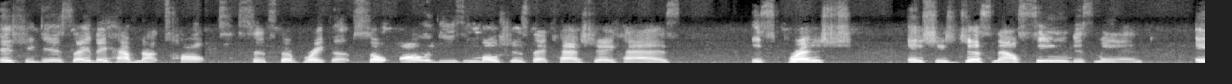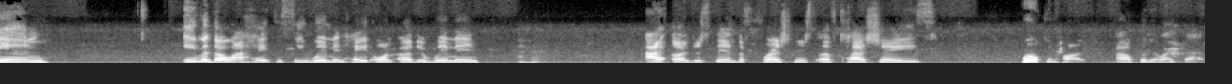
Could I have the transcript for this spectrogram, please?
And she did say they have not talked since their breakup. So all of these emotions that Cache has is fresh and she's just now seeing this man and even though i hate to see women hate on other women Mhm. i understand the freshness of Cache's broken heart i'll put it like that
